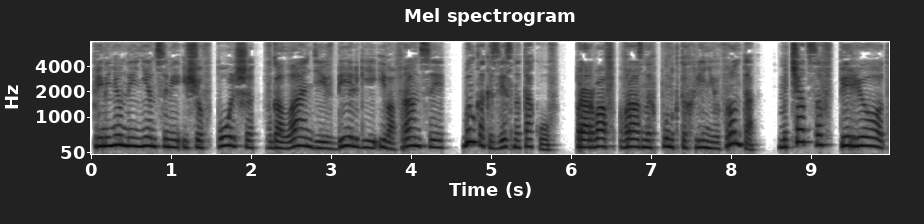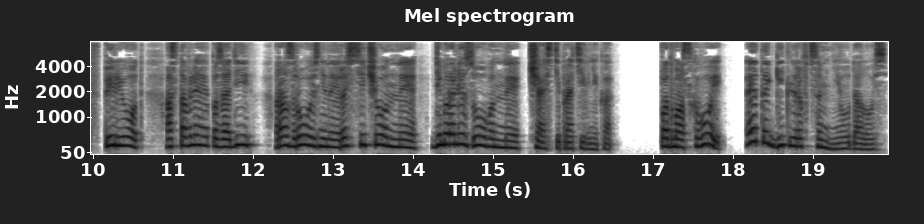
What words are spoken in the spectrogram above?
примененный немцами еще в Польше, в Голландии, в Бельгии и во Франции, был, как известно, таков. Прорвав в разных пунктах линию фронта, мчаться вперед, вперед, оставляя позади разрозненные, рассеченные, деморализованные части противника. Под Москвой это гитлеровцам не удалось.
